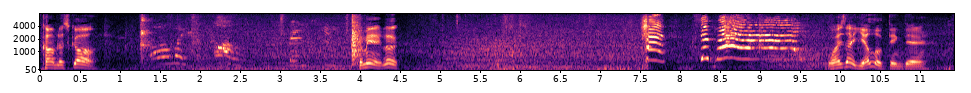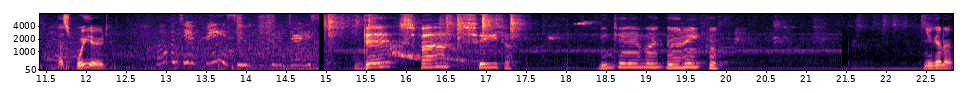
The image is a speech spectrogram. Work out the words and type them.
Come, let's go. Oh my god. Ben. Come here, look. Ha! Surprise! Why is that yellow thing there? That's weird. Happened to your face? You, you dirty. Despacito. You're gonna.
